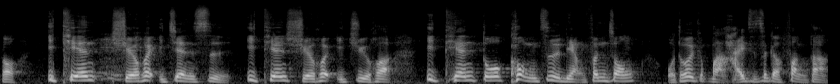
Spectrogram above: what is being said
哦，一天学会一件事，一天学会一句话，一天多控制两分钟，我都会把孩子这个放大。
